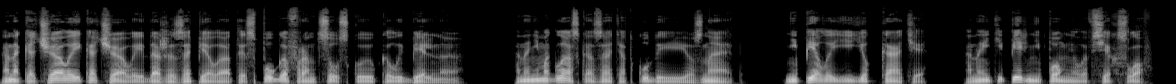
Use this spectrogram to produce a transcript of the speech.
Она качала и качала, и даже запела от испуга французскую колыбельную. Она не могла сказать, откуда ее знает. Не пела ее Кате. Она и теперь не помнила всех слов.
